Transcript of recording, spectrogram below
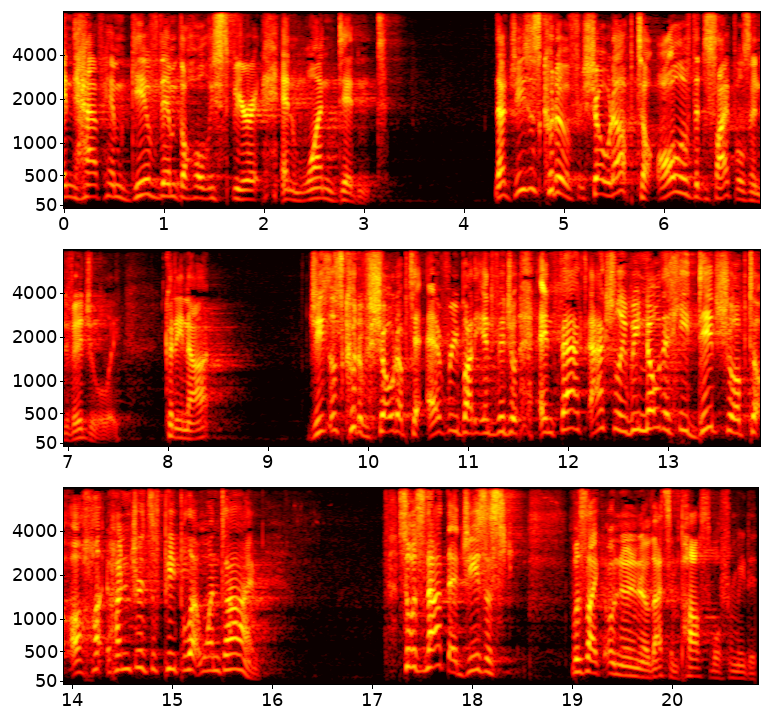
and have him give them the Holy Spirit, and one didn't. Now, Jesus could have showed up to all of the disciples individually, could he not? Jesus could have showed up to everybody individual. In fact, actually, we know that he did show up to hundreds of people at one time. So it's not that Jesus was like, oh, no, no, no, that's impossible for me to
